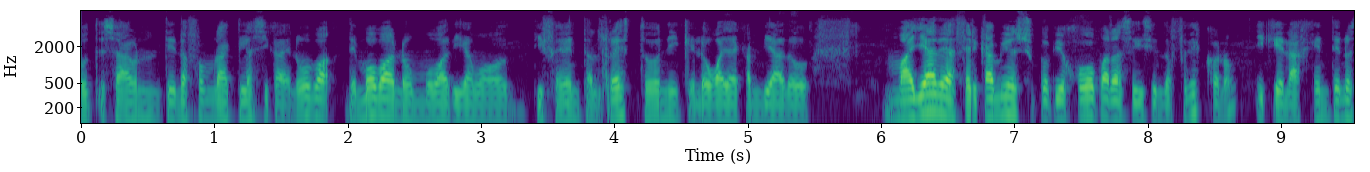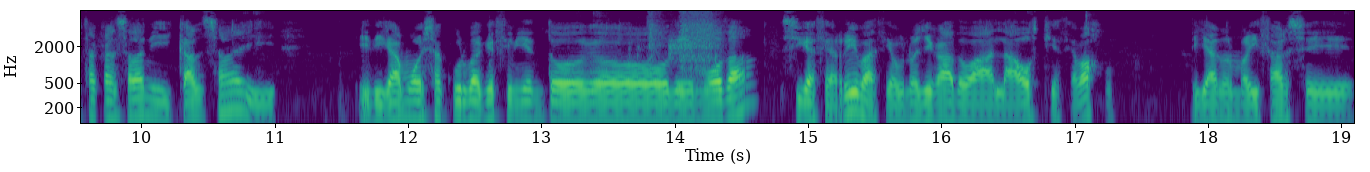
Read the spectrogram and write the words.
o sea, una tienda fórmula clásica de MOBA, de MOBA, no un MOBA digamos diferente al resto, ni que luego haya cambiado allá de hacer cambios en su propio juego para seguir siendo fresco, ¿no? Y que la gente no está cansada ni cansa y, y digamos esa curva de crecimiento de moda sigue hacia arriba, hacia uno llegado a la hostia hacia abajo, y ya normalizarse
